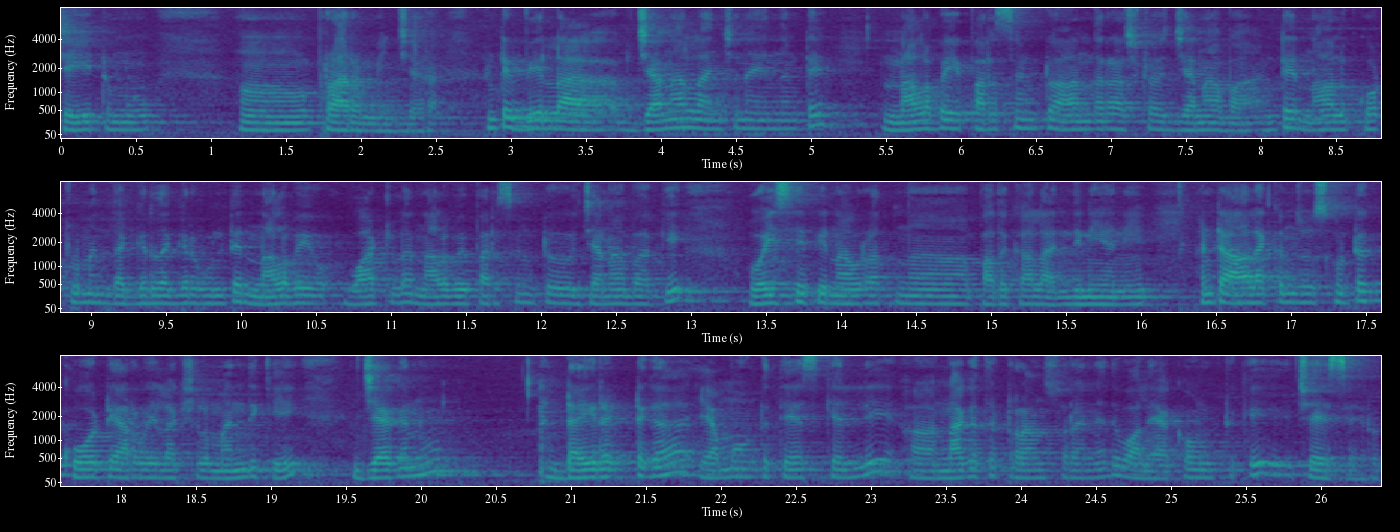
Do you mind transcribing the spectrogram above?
చేయటము ప్రారంభించారు. అంటే వీళ్ళ జనాల అంచనా ఏంటంటే నలభై పర్సెంట్ ఆంధ్ర రాష్ట్ర జనాభా అంటే నాలుగు కోట్ల మంది దగ్గర దగ్గర ఉంటే నలభై వాటిలో నలభై పర్సెంట్ జనాభాకి వైసీపీ నవరత్న పథకాలు అందినాయని. అంటే ఆ లెక్కను చూసుకుంటే కోటి అరవై లక్షల మందికి జగను డైరెక్ట్గా అమౌంట్ తీసుకెళ్ళి నగదు ట్రాన్స్ఫర్ అనేది వాళ్ళ అకౌంట్కి చేశారు.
